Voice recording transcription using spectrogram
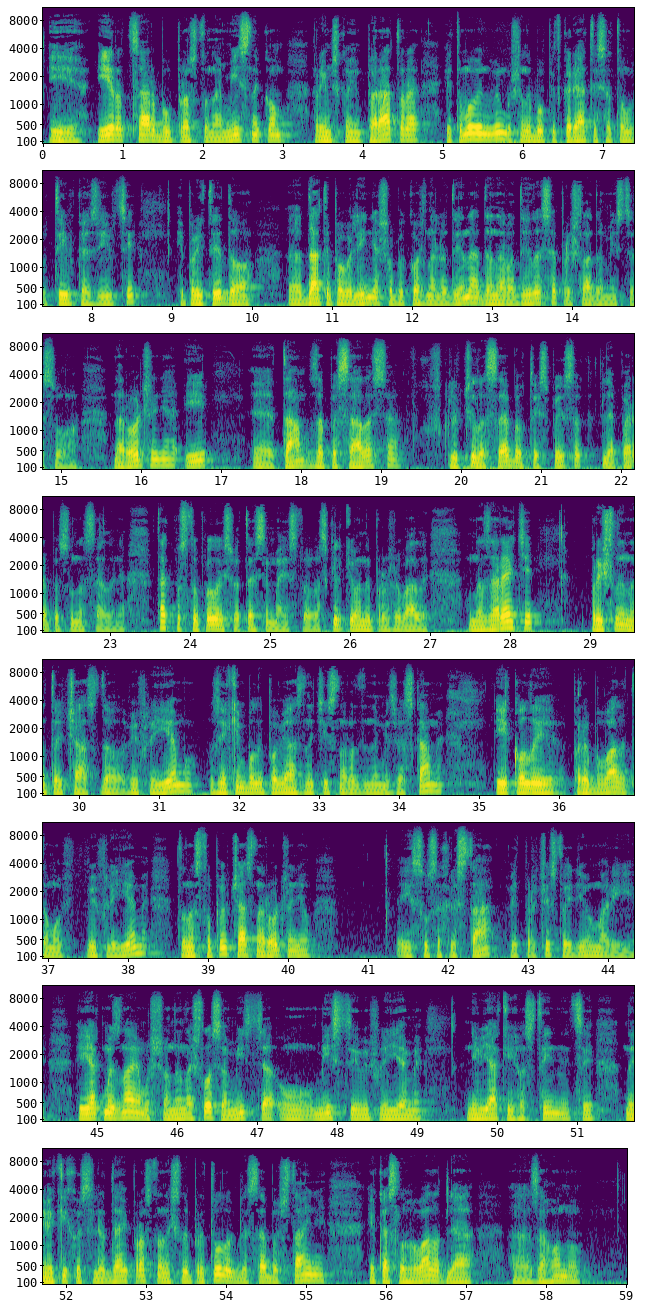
і Ірод цар був просто намісником римського імператора, і тому він вимушений був підкорятися тому тій вказівці і прийти до е, дати повеління, щоб кожна людина, де народилася, прийшла до місця свого народження і е, там записалася, включила себе в той список для перепису населення. Так поступило і святе сімейство, оскільки вони проживали в Назареті. Прийшли на той час до Віфлієму, з яким були пов'язані тісно родинними зв'язками. І коли перебували там у Віфліємі, то наступив час народження Ісуса Христа від Пречистої Діви Марії. І як ми знаємо, що не знайшлося місця у місті Віфліємі, ні в якій гостиниці, ні в якихось людей, просто знайшли притулок для себе в стайні, яка слугувала для е, загону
